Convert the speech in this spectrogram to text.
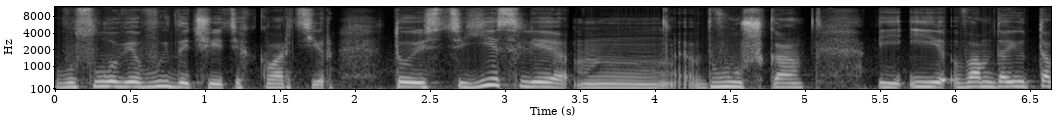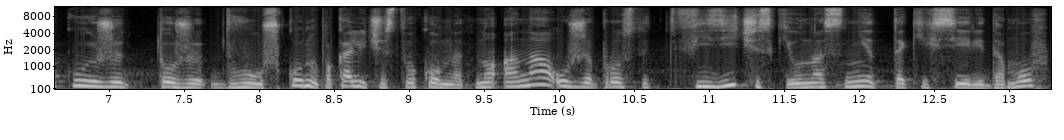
в условия выдачи этих квартир. То есть если двушка, и, и вам дают такую же тоже двушку, ну, по количеству комнат, но она уже просто физически, у нас нет таких серий домов,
